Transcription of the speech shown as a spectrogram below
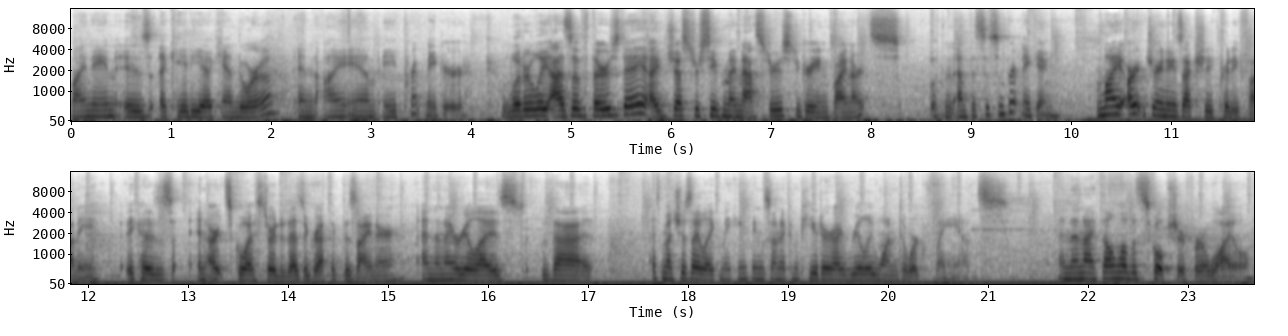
My name is Acadia Kandora, and I am a printmaker. Literally, as of Thursday, I just received my master's degree in fine arts with an emphasis in printmaking. My art journey is actually pretty funny because in art school I started as a graphic designer, and then I realized that as much as I like making things on a computer, I really wanted to work with my hands. And then I fell in love with sculpture for a while.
